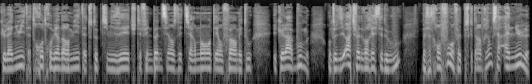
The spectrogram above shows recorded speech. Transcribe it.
que la nuit t'as trop trop bien dormi, t'as tout optimisé, tu t'es fait une bonne séance d'étirement, t'es en forme et tout, et que là, boum, on te dit ah tu vas devoir rester debout, bah ça te rend fou en fait, parce que t'as l'impression que ça annule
